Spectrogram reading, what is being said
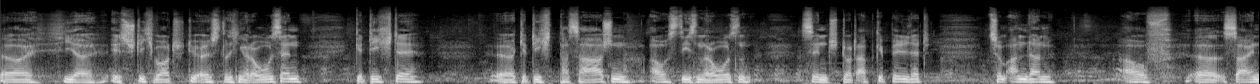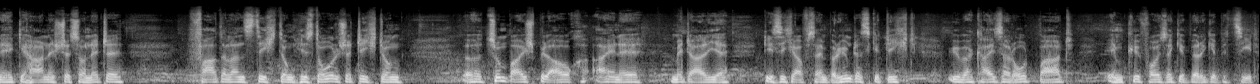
äh, hier ist Stichwort die östlichen Rosen, Gedichte, äh, Gedichtpassagen aus diesen Rosen sind dort abgebildet. Zum anderen auf äh, seine geharnische Sonette, Vaterlandsdichtung, historische Dichtung, äh, zum Beispiel auch eine Medaille, die sich auf sein berühmtes Gedicht über Kaiser Rotbart im Kyffhäuser Gebirge bezieht.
